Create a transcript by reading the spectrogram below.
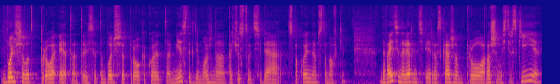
больше вот про это, то есть это больше про какое-то место, где можно почувствовать себя в спокойной обстановке. Давайте, наверное, теперь расскажем про ваши мастерские,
